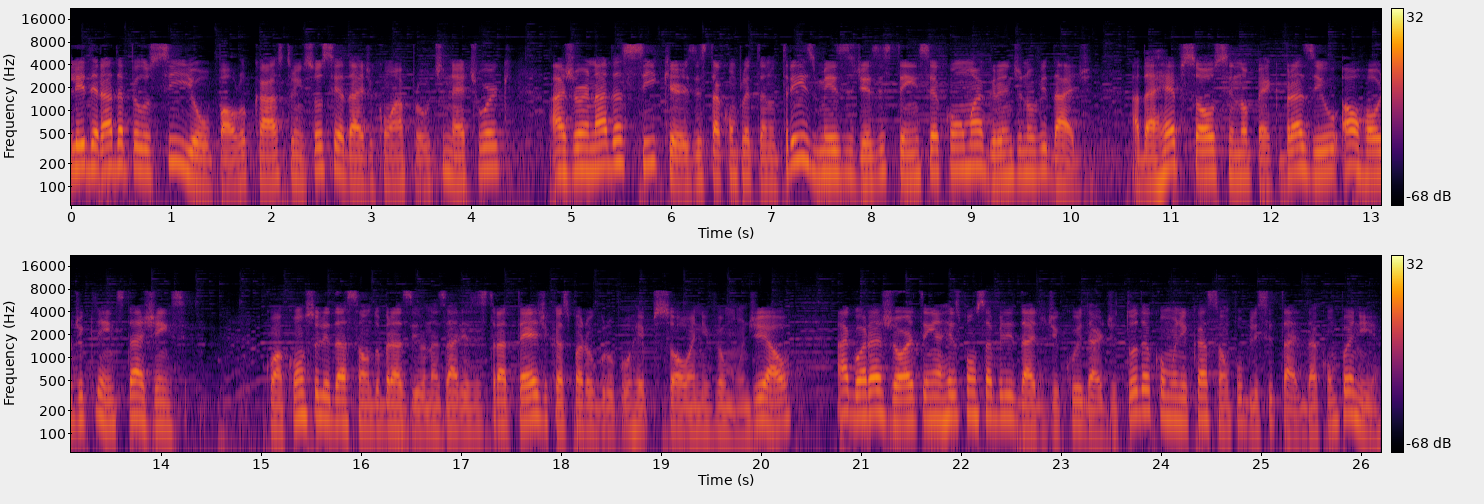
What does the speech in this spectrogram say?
Liderada pelo CEO Paulo Castro em sociedade com a Approach Network, a jornada Seekers está completando três meses de existência com uma grande novidade, a da Repsol Sinopec Brasil ao hall de clientes da agência. Com a consolidação do Brasil nas áreas estratégicas para o grupo Repsol a nível mundial, agora a JOR tem a responsabilidade de cuidar de toda a comunicação publicitária da companhia.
